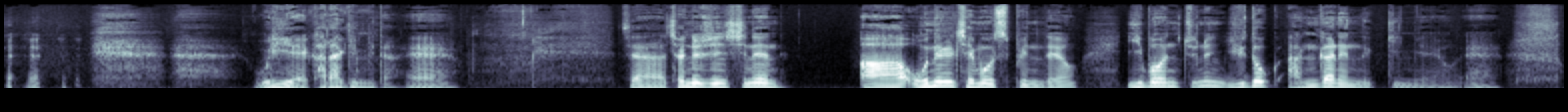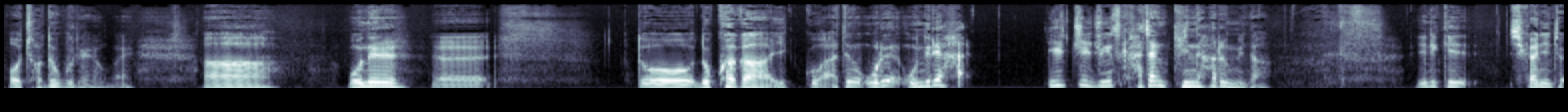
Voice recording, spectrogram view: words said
우리의 가락입니다. 예. 자, 전효진 씨는 아, 오늘 제 모습인데요. 이번 주는 유독 안 가는 느낌이에요. 예. 어, 저도 그래요. 예. 아, 오늘, 에, 또 녹화가 있고, 하여튼 올해, 오늘의 하, 일주일 중에서 가장 긴 하루입니다. 이렇게 시간이 저,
